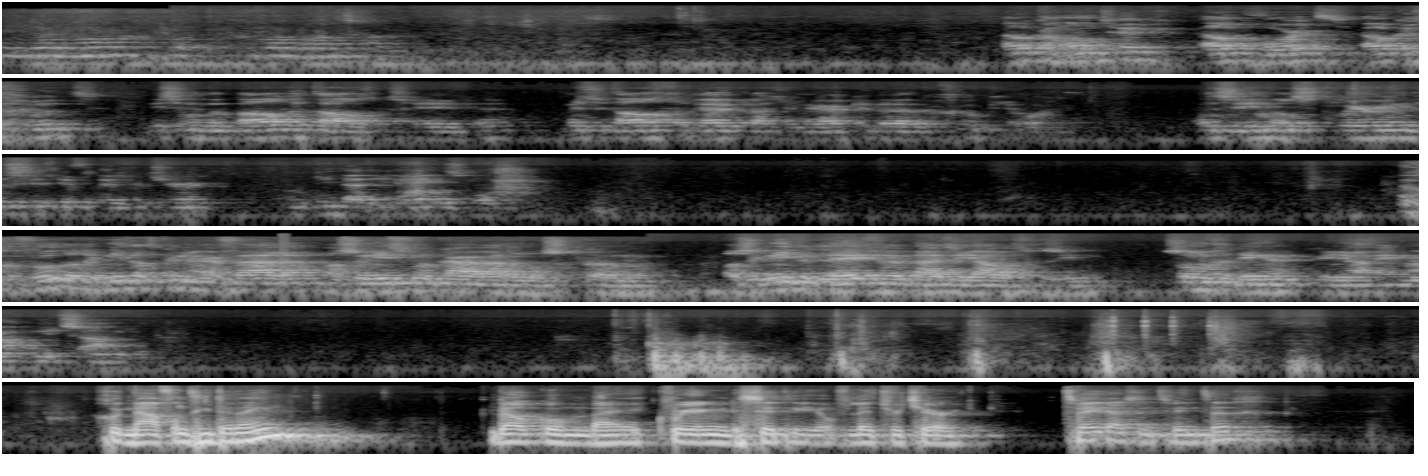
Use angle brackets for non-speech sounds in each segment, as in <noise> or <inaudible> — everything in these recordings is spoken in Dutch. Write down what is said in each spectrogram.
een door normen gevormd landschap. Elke handdruk, elk woord, elke groet is in een bepaalde taal geschreven. Met je taalgebruik laat je merken bij welke groep je hoort. Een zin als Queering the City of Literature komt niet uit iedereen zin. Een gevoel dat ik niet had kunnen ervaren als we niet van elkaar waren losgekomen. Als ik niet het leven buiten jou had gezien. Sommige dingen kun je nou eenmaal niet samen doen. Goedenavond iedereen. Welkom bij Queering the City of Literature 2020.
